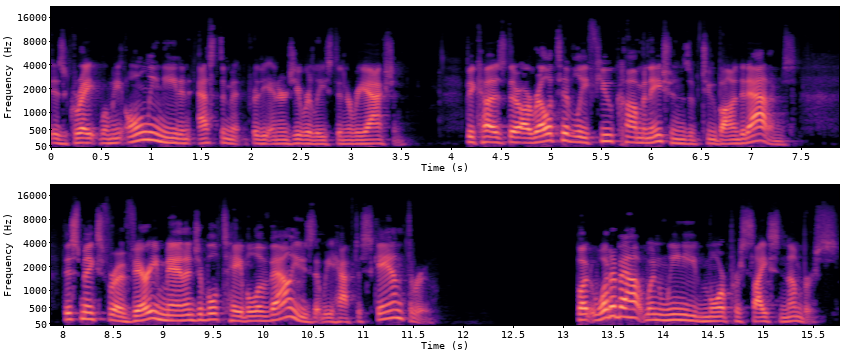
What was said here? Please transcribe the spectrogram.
is great when we only need an estimate for the energy released in a reaction, because there are relatively few combinations of two bonded atoms. This makes for a very manageable table of values that we have to scan through. But what about when we need more precise numbers?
